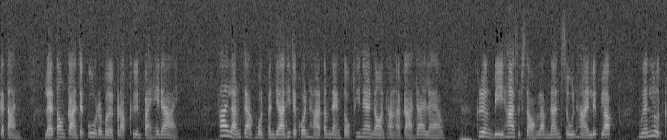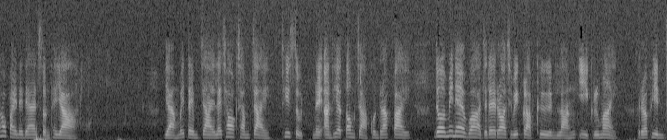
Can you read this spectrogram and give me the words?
กะตัน และต้องการจะกู้ระเบิดกลับคืนไปให้ได้ ภายหลังจากหมดปัญญาที่จะค้นหาตำแหน่งตกที่แน่นอนทางอากาศได้แล้ว เครื่อง B52 ลำนั้นสูญหายลึกลับ เหมือนหลุดเข้าไปในแดนสนธยา อย่างไม่เต็มใจและชอกช้ำใจที่สุดในอันที่จะต้องจากคนรักไป โดยไม่แน่ว่าจะได้รอดชีวิตกลับคืนหลังอีกหรือไม่ ระพินจ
